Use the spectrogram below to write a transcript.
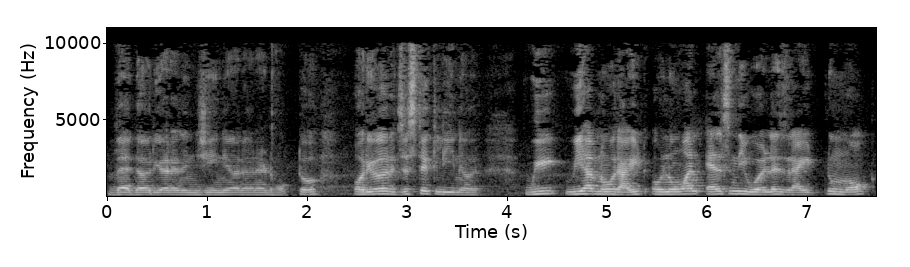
whether you're an engineer or a doctor or you're just a cleaner we we have no right or no one else in the world is right to mock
